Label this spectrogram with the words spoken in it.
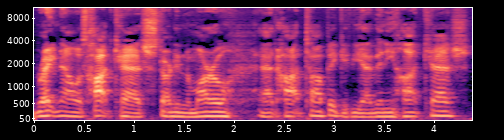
right now is Hot Cash starting tomorrow at Hot Topic. If you have any Hot Cash,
